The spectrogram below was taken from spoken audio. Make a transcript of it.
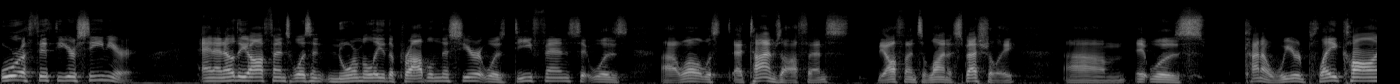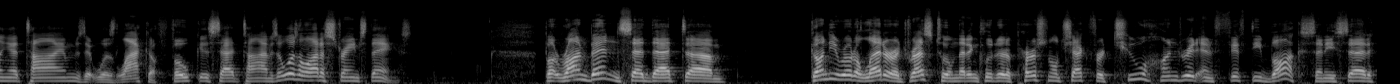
or a fifth year senior. And I know the offense wasn't normally the problem this year. It was defense. It was, uh, well, it was at times offense, the offensive line especially. Um, it was kind of weird play calling at times. It was lack of focus at times. It was a lot of strange things. But Ron Benton said that um, Gundy wrote a letter addressed to him that included a personal check for 250 bucks and he said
